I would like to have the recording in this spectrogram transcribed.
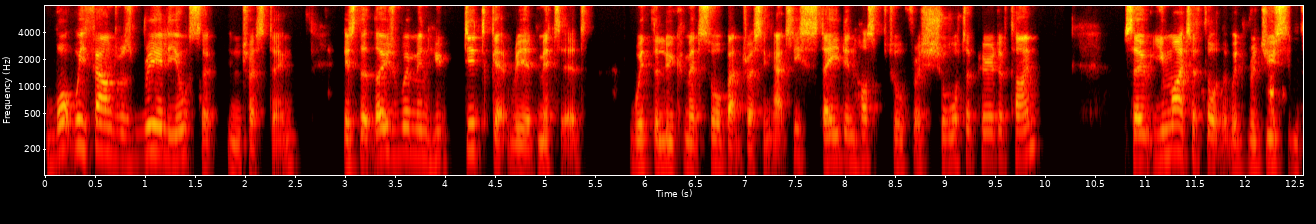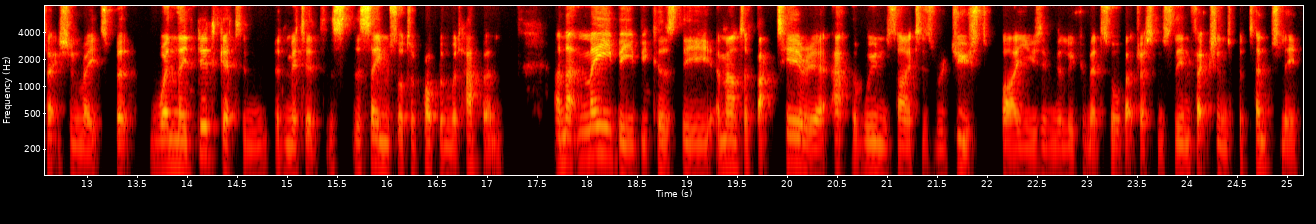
what we found was really also interesting is that those women who did get readmitted with the Leukomed Sorbact dressing actually stayed in hospital for a shorter period of time. So you might have thought that would reduce infection rates, but when they did get in, admitted, the, same sort of problem would happen. And that may be because the amount of bacteria at the wound site is reduced by using the Leukomed Sorbact dressing. So the infections potentially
